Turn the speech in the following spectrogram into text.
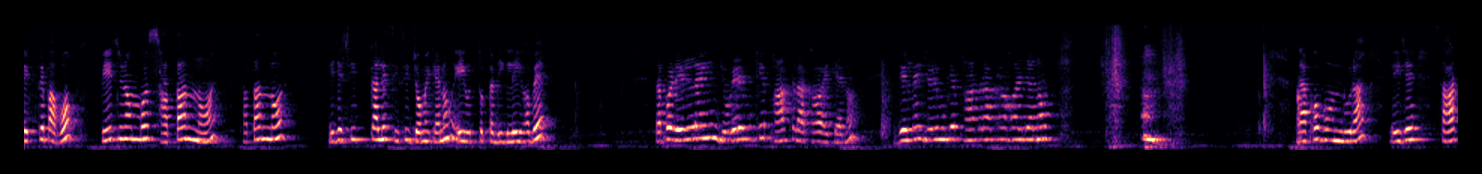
দেখতে পাবো। পেজ নম্বর সাতান্ন সাতান্নর, এই যে শীতকালে শিশির জমে কেন? এই উত্তরটা লিখলেই হবে। তারপর রেল লাইন জোরের মুখে ফাঁক রাখা হয় কেন? রেল লাইন জোরের মুখে ফাঁক রাখা হয় যেন দেখো বন্ধুরা এই যে ষাট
